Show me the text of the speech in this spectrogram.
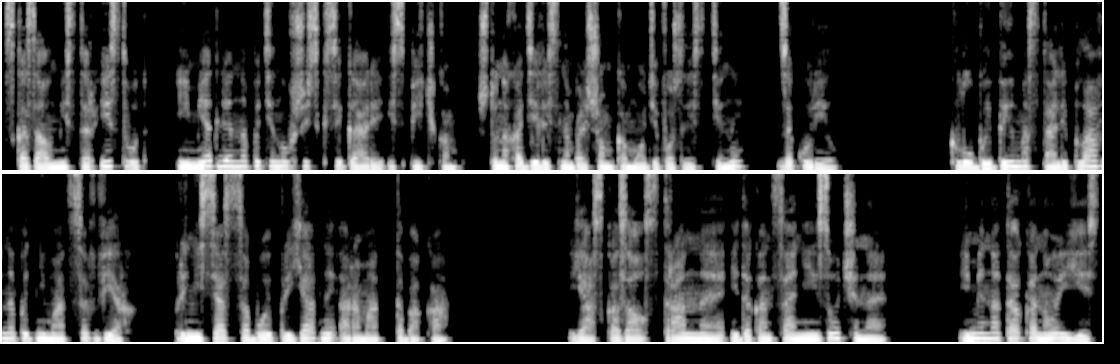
сказал мистер Иствуд и, медленно потянувшись к сигаре и спичкам, что находились на большом комоде возле стены, закурил. Клубы дыма стали плавно подниматься вверх, принеся с собой приятный аромат табака. Я сказал странное и до конца не изученное, Именно так оно и есть,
